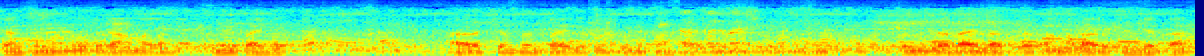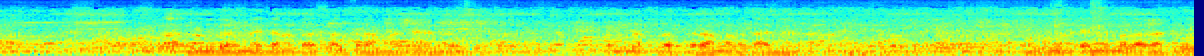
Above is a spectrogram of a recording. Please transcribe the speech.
त्यांचं म्हणणं होतं का आम्हाला तुम्ही पाहिजे. आरक्षण पण पाहिजे पण तुम्ही पण पाहिजे. तुम्ही जर राहिलात तर आम्हाला आरक्षण देतात. तुम्ही जर मैदानात असाल तर आम्हाला न्याय मिळेल नसलं तर आम्हाला काय मिळणार? म्हणून त्यांनी मला रात्री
